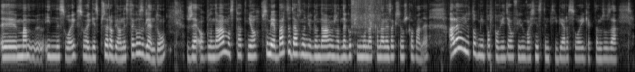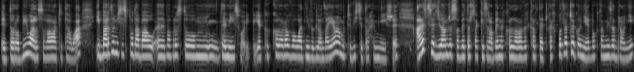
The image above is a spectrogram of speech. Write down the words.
E, mam inny słoik. Słoik jest przerobiony z tego względu, że oglądałam ostatnio, w sumie bardzo dawno nie oglądałam żadnego filmu na kanale Zaksiążkowane, ale YouTube mi podpowiedział film właśnie z tym TBR słoik, jak tam Zuza y, to robiła, losowała, czytała i bardzo mi się spodobał y, po prostu mm, ten jej słoik, jak kolorowo ładnie wygląda. Ja mam oczywiście trochę mniejszy, ale stwierdziłam, że sobie też taki zrobię na kolorowych karteczkach, bo dlaczego nie, bo kto mi zabroni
